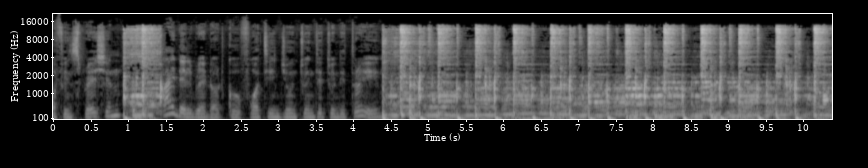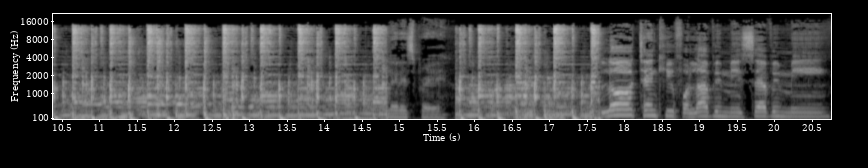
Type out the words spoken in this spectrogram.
End of inspiration. idailybread.co 14 June 2023. Let us pray. Lord, thank you for loving me, serving me,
